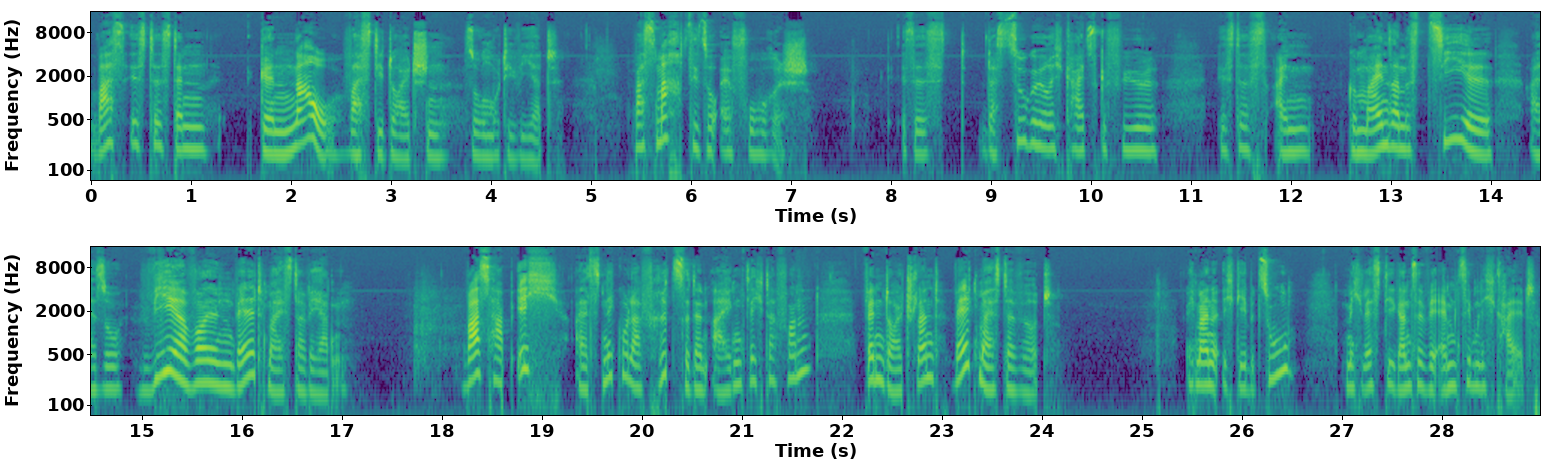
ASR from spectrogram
was ist es denn genau, was die Deutschen so motiviert? Was macht sie so euphorisch? Ist es das Zugehörigkeitsgefühl? Ist es ein gemeinsames Ziel? Also wir wollen Weltmeister werden. Was hab ich als Nicola Fritze denn eigentlich davon, wenn Deutschland Weltmeister wird? Ich meine, ich gebe zu, mich lässt die ganze WM ziemlich kalt.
